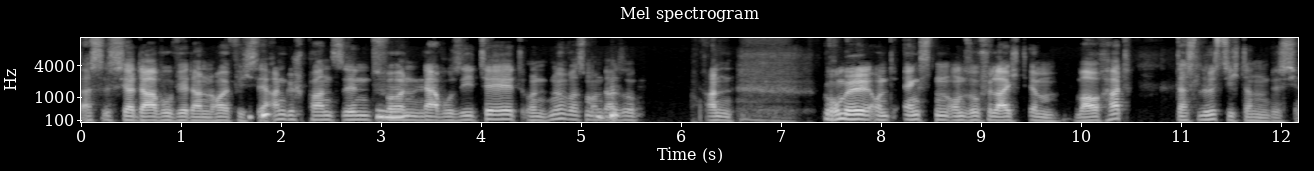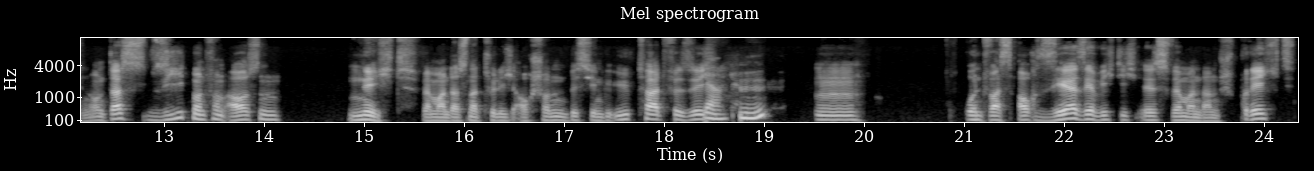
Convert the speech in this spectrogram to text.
Das ist ja da, wo wir dann häufig sehr mhm. angespannt sind von Nervosität und ne, was man da mhm. so an Grummel und Ängsten und so vielleicht im Bauch hat. Das löst sich dann ein bisschen. Und das sieht man von außen nicht, wenn man das natürlich auch schon ein bisschen geübt hat für sich. Ja. Mhm. Und was auch sehr, sehr wichtig ist, wenn man dann spricht,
